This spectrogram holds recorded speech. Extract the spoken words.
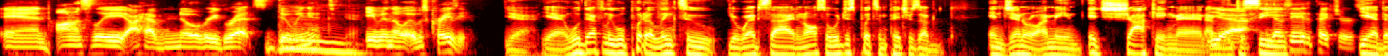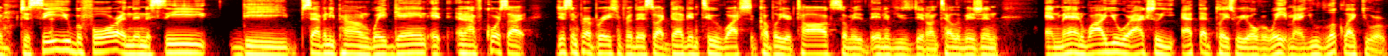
And honestly, I have no regrets doing it, Yeah. even though it was crazy. Yeah, yeah. We'll definitely we'll put a link to your website and also we'll just put some pictures up in general. I mean, it's shocking, man. I yeah, mean to see, you see the pictures. yeah, the to see you before and then to see the 70 pound weight gain. It and of course I just in preparation for this, so I dug into, watched a couple of your talks, some of the interviews you did on television. And man, while you were actually at that place where you're overweight, man, you look like you were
